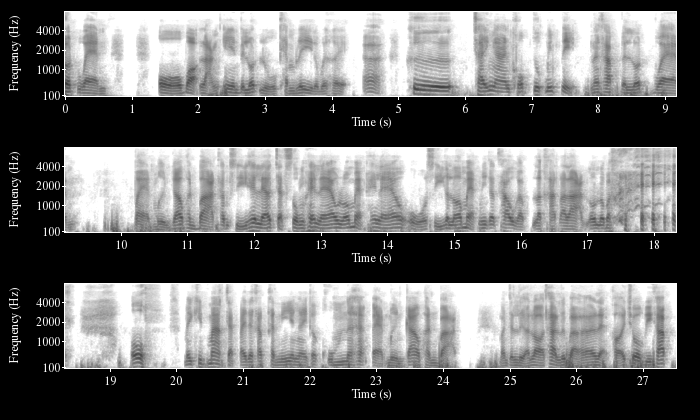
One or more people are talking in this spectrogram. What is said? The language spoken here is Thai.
รถแวน โอ้เบาะหลังเอนเป็นรถหรูแคมรี่เลยเว้ยเฮ้ยอ่าคือใช้งานครบทุกมิตินะครับ เป็นรถแวนแปดหมื่นเก้าพันบาททำสีให้แล้วจัดทรงให้แล้ว ล้อแม็กให้แล้ว โอ้สีกับล้อแม็กนี่ก็เท่ากับราคาตลาดรถแล้วบ้างโอ้ ไม่คิดมากจัดไปนะครับ คันนี้ยังไงก็คุ้มนะฮะแปดหมื่นเก้าพันบาท มันจะเหลือรอท่านหรือเปล่านั่นแหละขอให้โชคดีครับ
